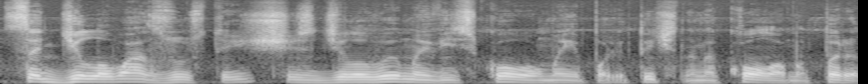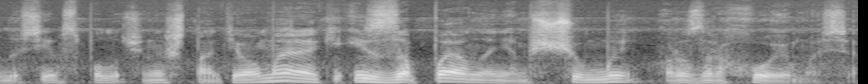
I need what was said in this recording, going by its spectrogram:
Це ділова зустріч з діловими військовими і політичними колами, передусім Сполучених Штатів Америки, із запевненням, що ми розрахуємося.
